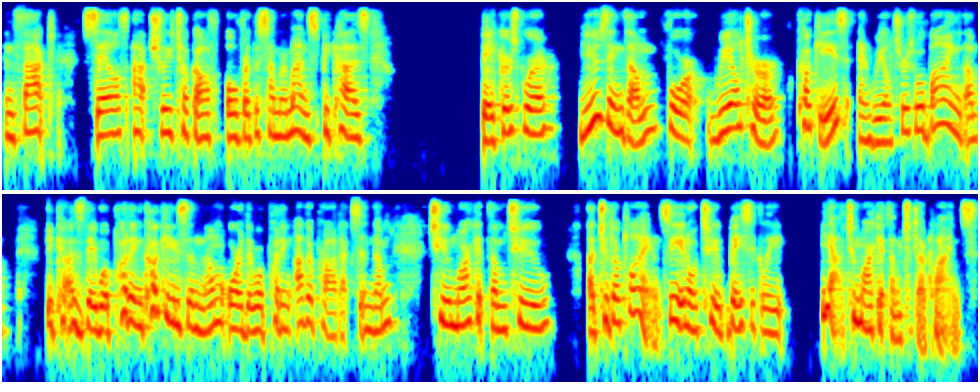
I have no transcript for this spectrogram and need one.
In fact, sales actually took off over the summer months because bakers were using them for realtor cookies and realtors were buying them because they were putting cookies in them or they were putting other products in them to market them to uh, to their clients you know to basically yeah to market them to their clients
